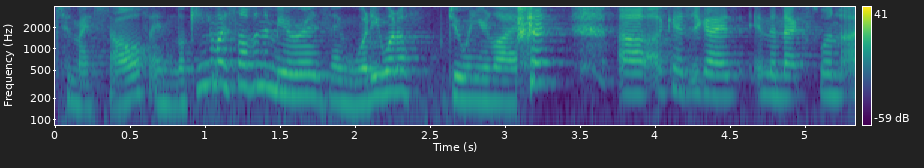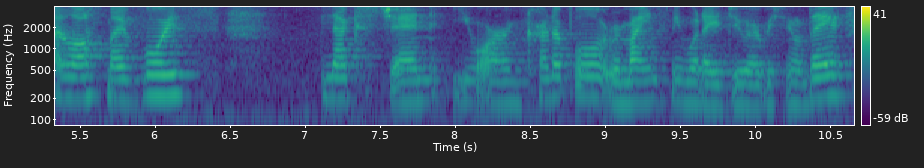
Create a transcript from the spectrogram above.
to myself and looking at myself in the mirror and saying what do you want to do in your life? Uh, I'll catch you guys in the next one. I lost my voice next gen you are incredible. It reminds me what i do every single day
